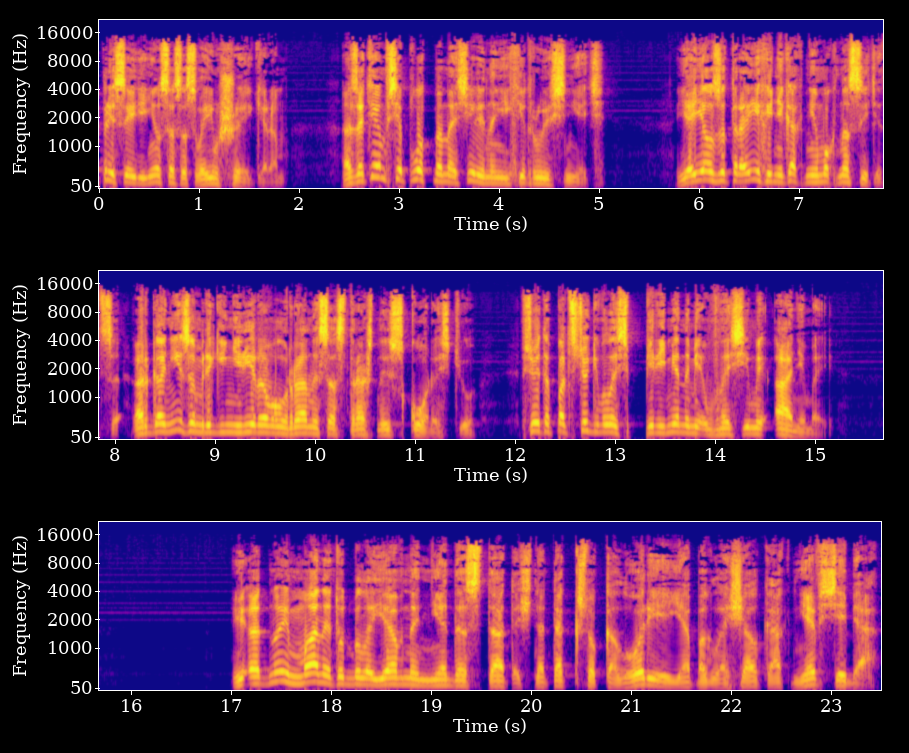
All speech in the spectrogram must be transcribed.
присоединился со своим шейкером. А затем все плотно насели на нехитрую снеть. Я ел за троих и никак не мог насытиться. Организм регенерировал раны со страшной скоростью. Все это подстегивалось переменами, вносимой анимой. И одной маны тут было явно недостаточно, так что калории я поглощал как не в себя.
